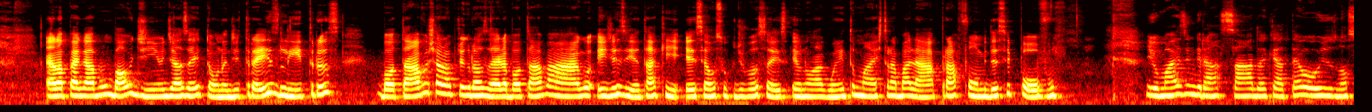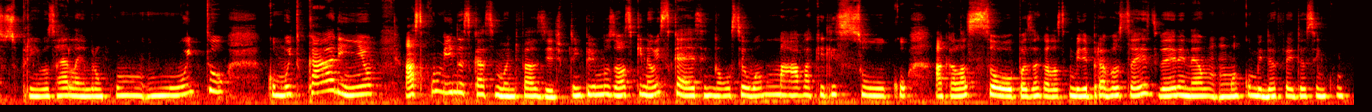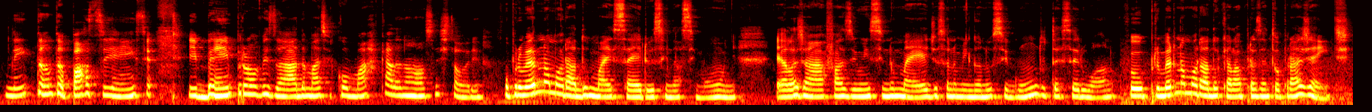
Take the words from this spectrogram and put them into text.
Ela pegava um baldinho de azeitona de 3 litros, botava o xarope de groselha, botava água e dizia: tá aqui, esse é o suco de vocês. Eu não aguento mais trabalhar para a fome desse povo. E o mais engraçado é que até hoje os nossos primos relembram com muito, com muito carinho as comidas que a Simone fazia. Tipo, tem primos nossos que não esquecem. Nossa, eu amava aquele suco, aquelas sopas, aquelas comidas. Pra vocês verem, né? Uma comida feita assim com nem tanta paciência e bem improvisada, mas ficou marcada na nossa história. O primeiro namorado mais sério, assim, da Simone, ela já fazia o ensino médio, se eu não me engano, o segundo, terceiro ano. Foi o primeiro namorado que ela apresentou pra gente.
